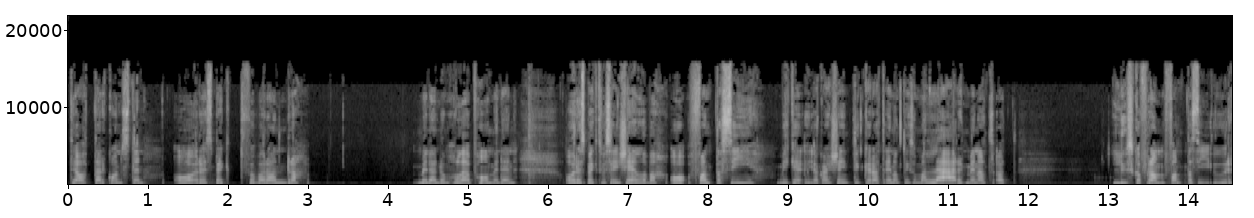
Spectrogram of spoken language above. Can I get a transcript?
teaterkonsten och respekt för varandra medan de håller på med den och respekt för sig själva och fantasi, vilket jag kanske inte tycker att är något som man lär men att, att luska fram fantasi ur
